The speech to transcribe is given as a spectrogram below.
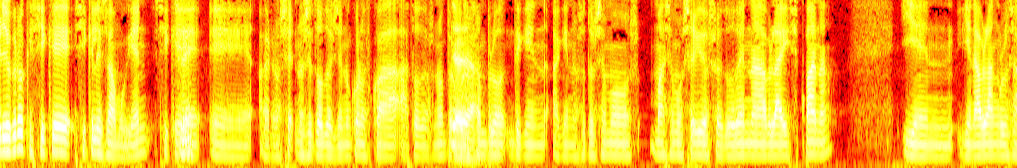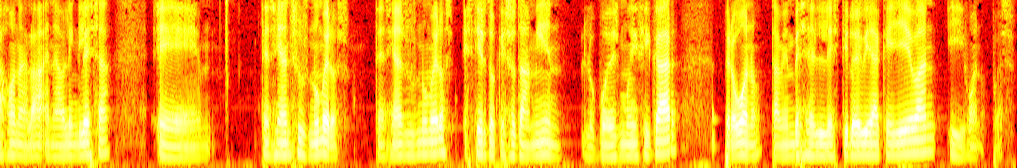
Yo creo que sí que sí que les va muy bien. Sí que, Eh, a ver, no sé, no sé todos, yo no conozco a, todos, ¿no? Pero por ejemplo, de quien a quien nosotros hemos más hemos seguido, sobre todo en habla hispana y en, y en habla anglosajona, en habla inglesa, eh, te enseñan sus números. Te enseñan sus números. Es cierto que eso también lo puedes modificar, pero bueno, también ves el estilo de vida que llevan y bueno, pues.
